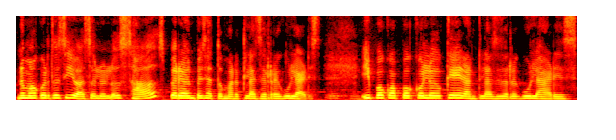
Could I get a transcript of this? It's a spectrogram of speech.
no me acuerdo si iba solo los sábados, pero empecé a tomar clases regulares. Y poco a poco lo que eran clases regulares,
